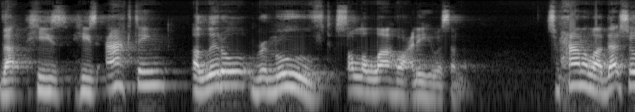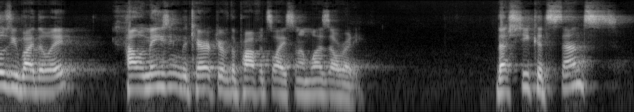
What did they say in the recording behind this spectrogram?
that he's, he's acting a little removed, sallallahu alaihi wasallam. Subhanallah, that shows you, by the way, how amazing the character of the Prophet ﷺ was already. That she could sense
